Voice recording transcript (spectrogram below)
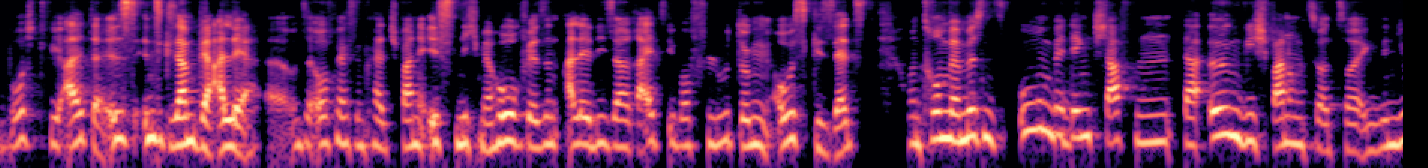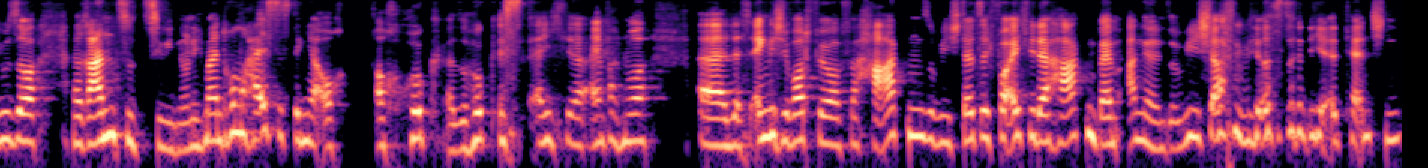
wurscht, wie alt er ist. Insgesamt wir alle. Äh, unsere Aufmerksamkeitsspanne ist nicht mehr hoch. Wir sind alle dieser Reizüberflutung ausgesetzt. Und darum, wir müssen es unbedingt schaffen, da irgendwie Spannung zu erzeugen, den User ranzuziehen. Und ich meine, darum heißt das Ding ja auch, auch Hook. Also Hook ist eigentlich einfach nur äh, das englische Wort für, für Haken. So wie stellt euch vor, euch wie der Haken beim Angeln. So wie schaffen wir es, die Attention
